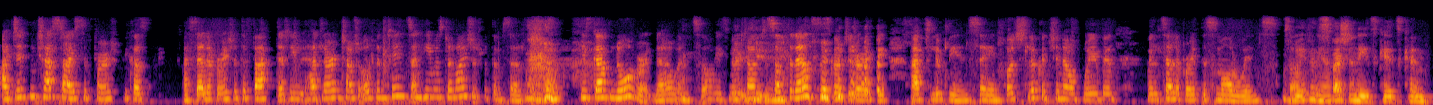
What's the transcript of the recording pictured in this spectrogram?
I didn't chastise him for it because I celebrated the fact that he had learned how to open tins and he was delighted with himself. He's gotten over it now, and so he's moved on to something else that's going to drive me absolutely insane. But look at you know, we will we'll celebrate the small wins. So even yeah. special needs kids can.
